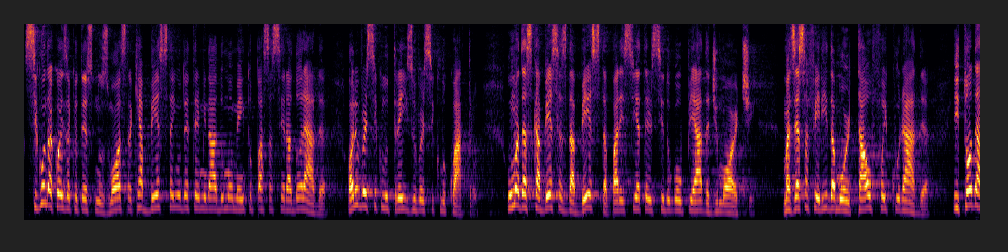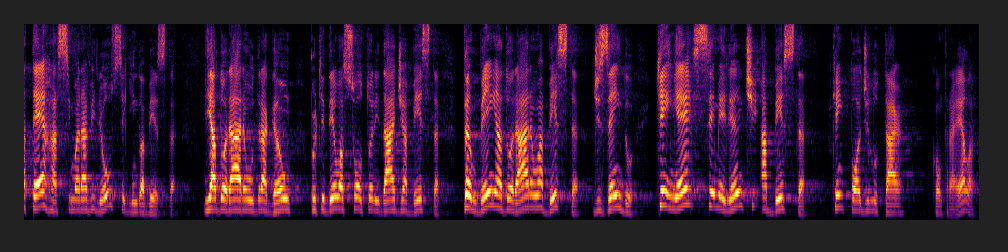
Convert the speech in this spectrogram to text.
Segunda coisa que o texto nos mostra é que a besta, em um determinado momento, passa a ser adorada. Olha o versículo 3 e o versículo 4. Uma das cabeças da besta parecia ter sido golpeada de morte, mas essa ferida mortal foi curada, e toda a terra se maravilhou seguindo a besta. E adoraram o dragão, porque deu a sua autoridade à besta. Também adoraram a besta, dizendo: Quem é semelhante à besta? Quem pode lutar contra ela?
